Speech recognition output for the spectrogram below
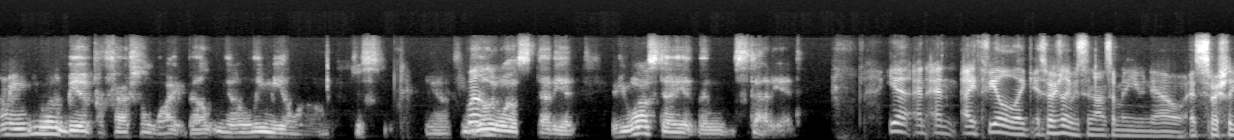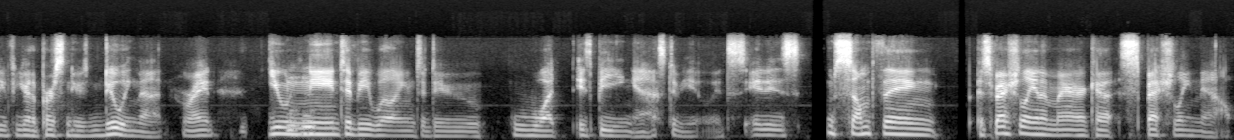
I mean, you want to be a professional white belt, you know, leave me alone. Just, you know, if you Well- really want to study it, if you want to study it, then study it. Yeah, and and I feel like especially if it's not somebody you know, especially if you're the person who's doing that, right? You Mhm. need to be willing to do what is being asked of you. It's it is something especially in America, especially now.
